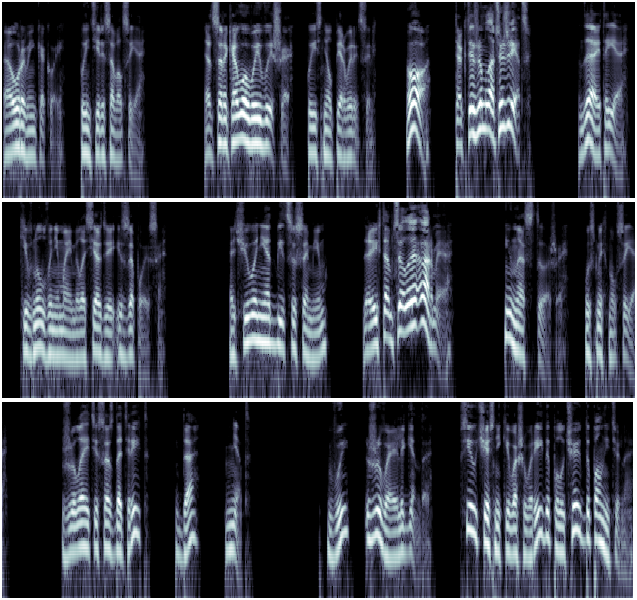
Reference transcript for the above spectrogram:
«А уровень какой?» — поинтересовался я. «От сорокового и выше», — пояснил первый рыцарь. «О, так ты же младший жрец!» «Да, это я», — кивнул, вынимая милосердие из-за пояса. «А чего не отбиться самим?» «Да их там целая армия!» «И нас тоже», — усмехнулся я. «Желаете создать рейд? Да? Нет?» Вы — живая легенда. Все участники вашего рейда получают дополнительно.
